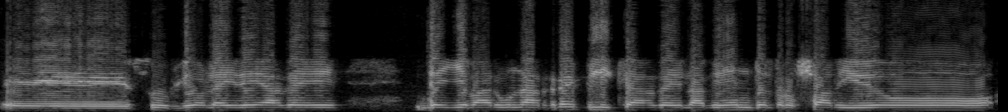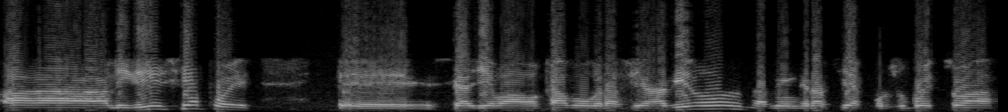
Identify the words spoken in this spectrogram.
eh, surgió la idea de, de, llevar una réplica de la Virgen del Rosario a la iglesia, pues eh, se ha llevado a cabo gracias a Dios, también gracias por supuesto a,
